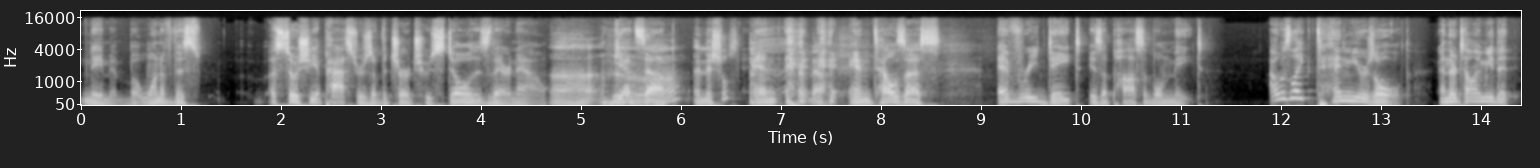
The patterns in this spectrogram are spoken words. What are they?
name him, but one of this associate pastors of the church who still is there now uh, gets up initials and and tells us every date is a possible mate. I was like 10 years old and they're telling me that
